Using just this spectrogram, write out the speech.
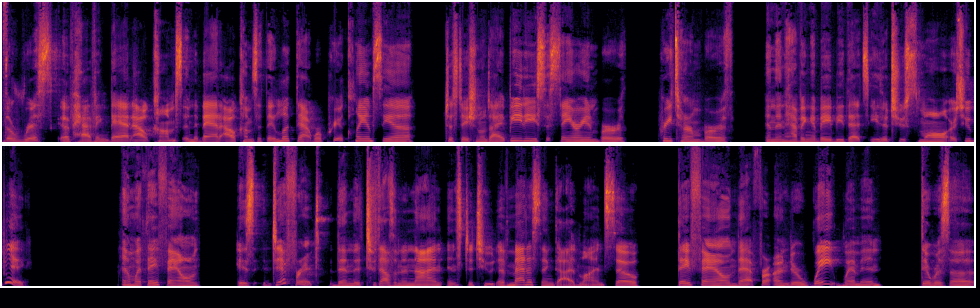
the risk of having bad outcomes. And the bad outcomes that they looked at were preeclampsia, gestational diabetes, cesarean birth, preterm birth, and then having a baby that's either too small or too big. And what they found is different than the 2009 Institute of Medicine guidelines. So they found that for underweight women, there was a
